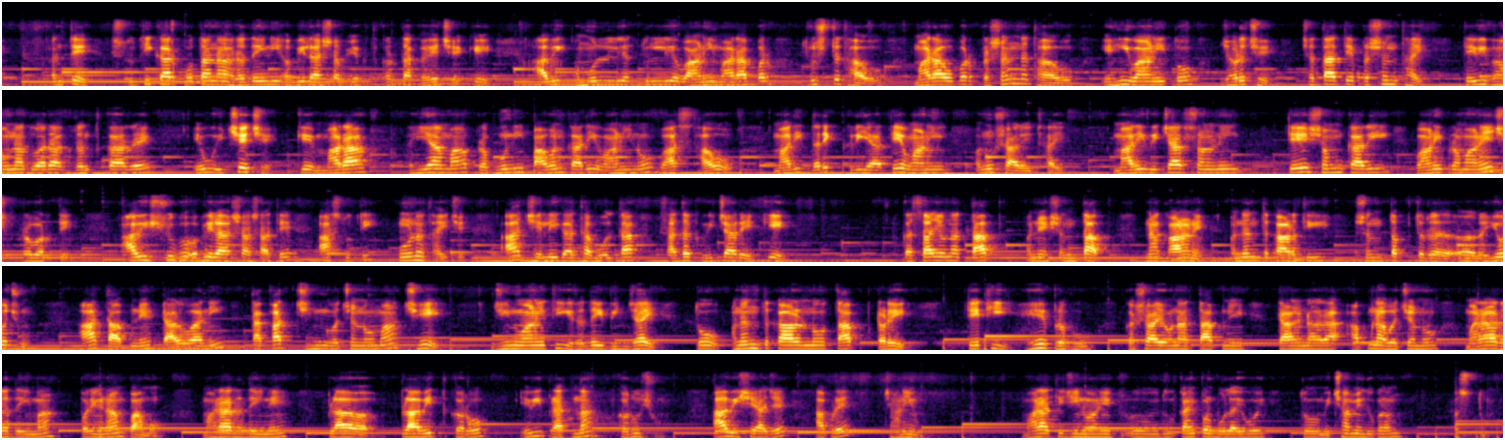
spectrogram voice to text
અંતે સ્તુતિકાર પોતાના હૃદયની અભિલાષા વ્યક્ત કરતા કહે છે કે, આવી અમૂલ્ય તુલ્ય વાણી મારા પર તૃષ્ટ થાઓ, મારા ઉપર પ્રસન્ન થાઓ. અહીં વાણી તો જળ છે, છતાં તે પ્રસન્ન થાય. તેવી ભાવના દ્વારા ગ્રંથકારે એવું ઈચ્છે છે કે મારા હૈયામાં પ્રભુની પાવનકારી વાણીનો વાસ થાવો મારી દરેક ક્રિયા તે વાણી અનુસારે થાય. મારી વિચારસરણી તે શમકારી વાણી પ્રમાણે જ પ્રવર્તે. આવી શુભ અભિલાષા સાથે આ સ્તુતિ પૂર્ણ થાય છે. આ છેલ્લી ગાથા બોલતા સાધક વિચારે કે, કસાયોના તાપ અને સંતાપના કારણે અનંતકાળથી સંતપ્ત રહ્યો છું. આ તાપને ટાળવાની તાકાત જીન વચનોમાં છે. જીનવાણીથી હૃદય ભીંજાય તો અનંતકાળનો તાપ ટળે. તેથી હે પ્રભુ, કશાયોના તાપને ટાળનારા આપના વચનો મારા હૃદયમાં પરિણામ પામો. મારા હૃદયને પ્લાવિત કરો એવી પ્રાર્થના કરું છું. આ વિશે આજે આપણે જાણ્યું. મારાથી જીનવાણી કાંઈ પણ બોલાયું હોય તો મિચ્છામી દુકડમ અસ્તુ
